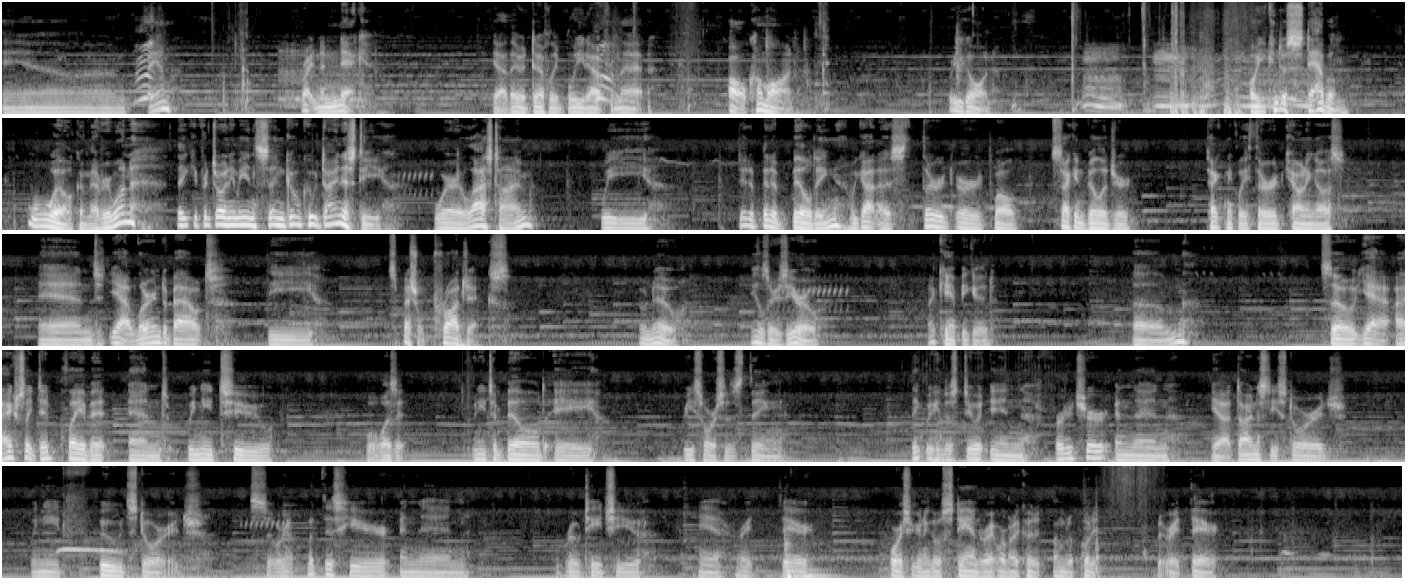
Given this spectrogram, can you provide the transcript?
And bam. Right in the neck. Yeah, they would definitely bleed out from that. Oh, come on. Where are you going? Oh, you can just stab them. Welcome, everyone. Thank you for joining me in Sengoku Dynasty, where last time we did a bit of building. We got a third, or, well, second villager. Technically third, counting us. And, yeah, learned about the special projects. Oh no. Meals are zero. That can't be good. Um, so yeah, I actually did play a bit, and we need to. What was it? We need to build a resources thing. I think we can just do it in furniture, and then yeah, dynasty storage. We need food storage. So we're gonna put this here, and then rotate you. Yeah, right there. Of course, you're gonna go stand right where I'm gonna put it. I'm gonna put it, put it right there.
